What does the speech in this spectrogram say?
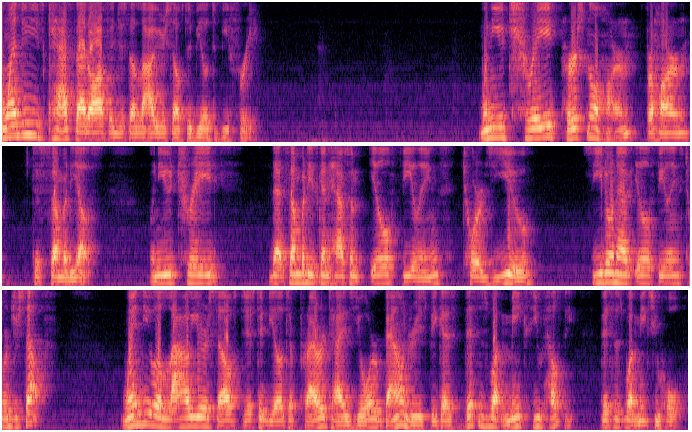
when do you cast that off and just allow yourself to be able to be free? When you trade personal harm for harm to somebody else. When you trade that somebody's going to have some ill feelings towards you so you don't have ill feelings towards yourself? When do you allow yourself just to be able to prioritize your boundaries because this is what makes you healthy? This is what makes you whole.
